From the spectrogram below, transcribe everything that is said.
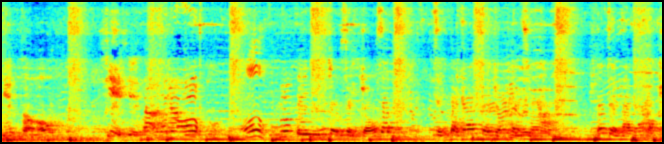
前走。谢谢大家。好。避免造成阻塞，请大家继续向前行。多谢大家合作。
